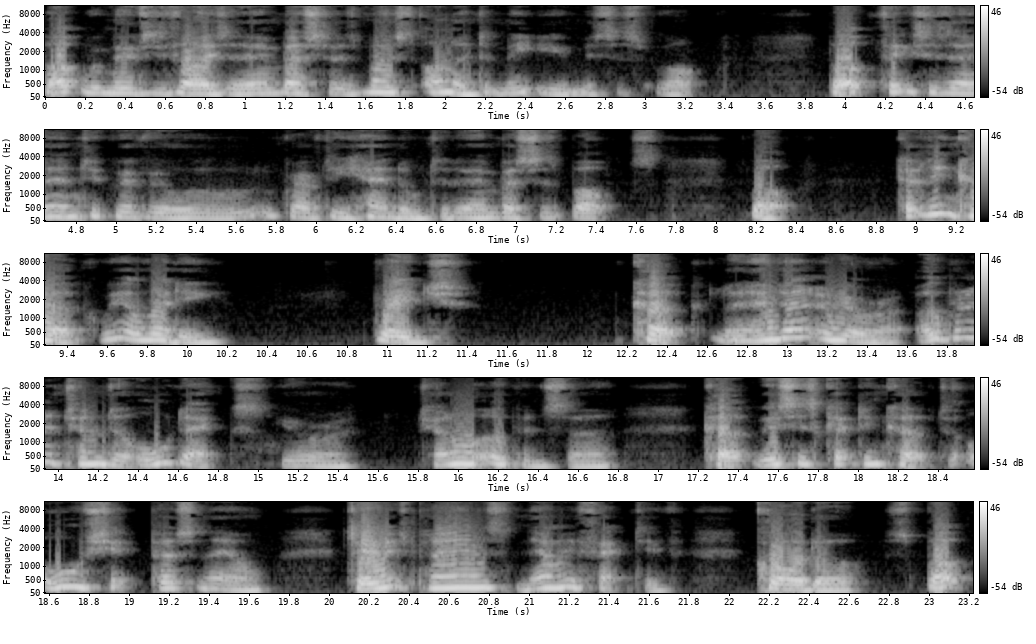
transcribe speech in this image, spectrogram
Spock removes his visor. The ambassador is most honored to meet you, Mr. Spock. Spock fixes an anti-gravity handle to the ambassador's box. Spock. Captain Kirk, we are ready. Bridge. Kirk, Lieutenant Uhura, open a channel to all decks. Uhura. Channel open, sir. Kirk, this is Captain Kirk to all ship personnel. Clearance plans now effective. Corridor. Spock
